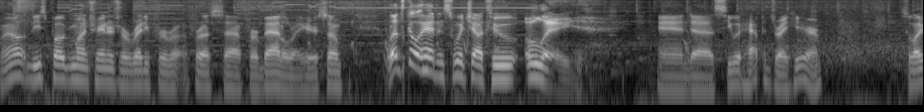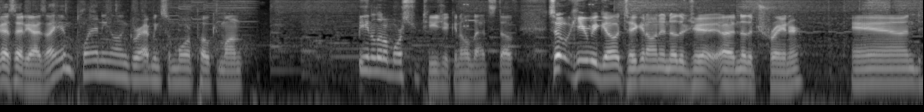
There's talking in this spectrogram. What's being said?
well, these Pokemon trainers are ready for, for us uh, for a battle right here. So, let's go ahead and switch out to Olay. And uh, see what happens right here. So, like I said, guys, I am planning on grabbing some more Pokemon. Being a little more strategic and all that stuff. So, here we go, taking on another uh, another trainer. And,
